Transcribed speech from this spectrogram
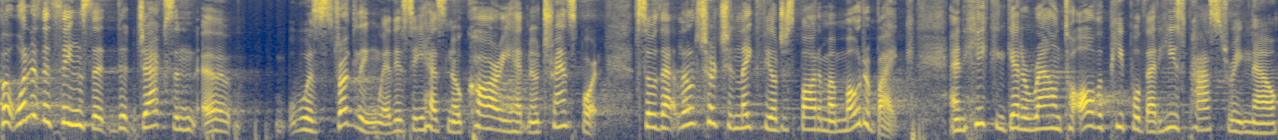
but one of the things that, that Jackson uh, was struggling with is he has no car, he had no transport. So that little church in Lakefield just bought him a motorbike, and he can get around to all the people that he's pastoring now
